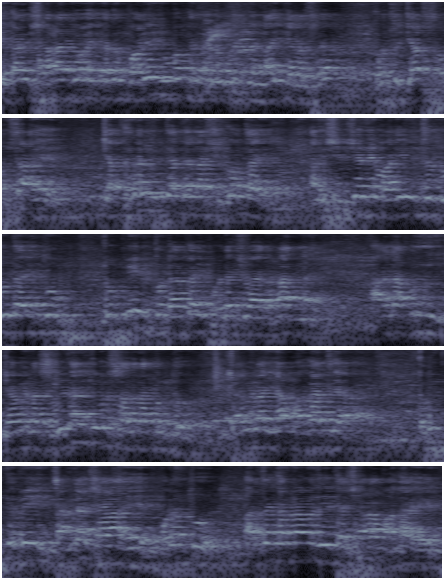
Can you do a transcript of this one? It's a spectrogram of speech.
एखादी शाळा किंवा एखादं कॉलेज उभं करण्याचा प्रयत्न नाही केला सर. परंतु ज्या संस्था आहेत ज्या खरंच विद्यार्थी आणि शिक्षण हे वाघिणीचं दूध आहे तो जो पील तो डरकारी फोडल्याशिवाय राहणार नाही. आज आपण ज्यावेळेला संविधान दिवस साजरा करतो त्यावेळेला या भागातल्या कमीत कमी चांगल्या शाळा आहेत परंतु अर्थकारणामध्ये त्या शाळा मागा आहेत.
